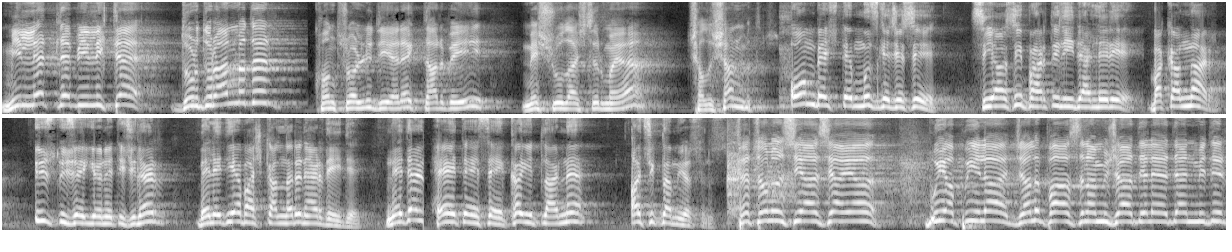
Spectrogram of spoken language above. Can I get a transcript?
milletle birlikte durduran mıdır? Kontrollü diyerek darbeyi meşrulaştırmaya çalışan mıdır? 15 Temmuz gecesi siyasi parti liderleri, bakanlar, üst düzey yöneticiler, belediye başkanları neredeydi? Neden HTS kayıtlarını açıklamıyorsunuz? FETÖ'nün siyasi ayağı bu yapıyla canı pahasına mücadele eden midir?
